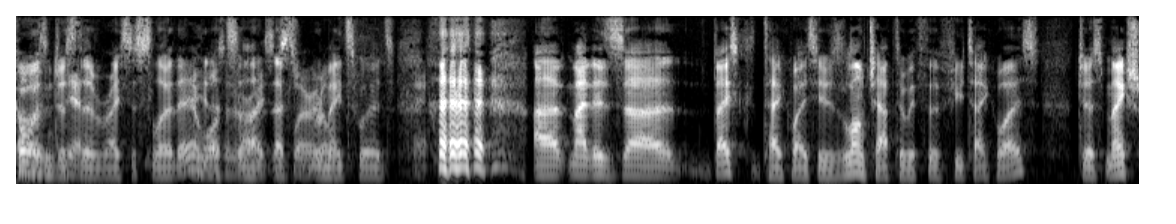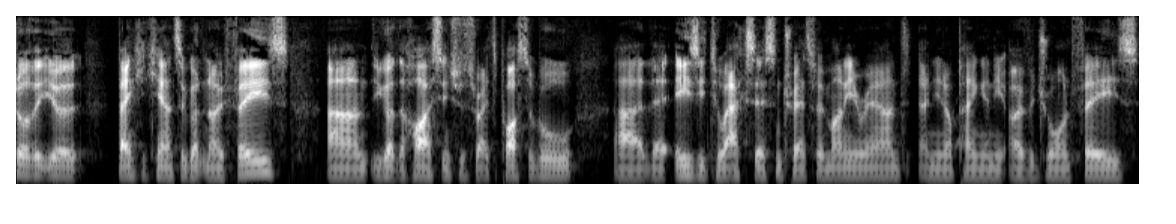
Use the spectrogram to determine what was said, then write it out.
wasn't just yeah. a racist slur there. It wasn't that's, a uh, racist that's slur. Ramit's words. uh, mate, there's uh, basic takeaways here. There's a long chapter with a few takeaways. Just make sure that your bank accounts have got no fees. Um, you got the highest interest rates possible. Uh, they're easy to access and transfer money around, and you're not paying any overdrawn fees.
